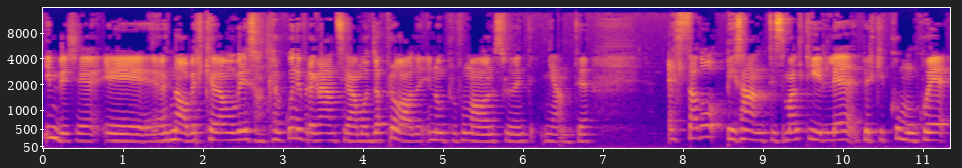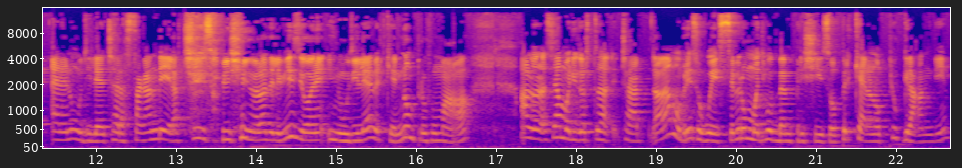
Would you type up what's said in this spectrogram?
Invece eh, no perché avevamo preso anche alcune fragranze che avevamo già provato e non profumavano assolutamente niente è stato pesante smaltirle perché comunque era inutile, c'era sta candela accesa vicino alla televisione, inutile perché non profumava. Allora siamo ritornati, cioè avevamo preso queste per un motivo ben preciso, perché erano più grandi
